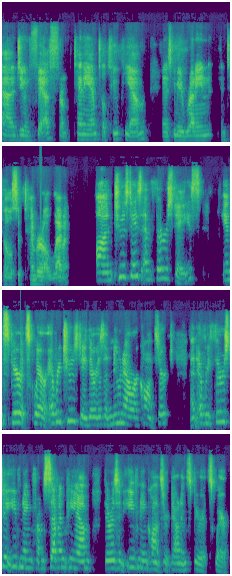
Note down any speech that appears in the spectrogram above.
uh, June 5th, from 10 a.m. till 2 p.m. And it's going to be running until September 11th. On Tuesdays and Thursdays in Spirit Square, every Tuesday there is a noon hour concert. And every Thursday evening from 7 p.m., there is an evening concert down in Spirit Square.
